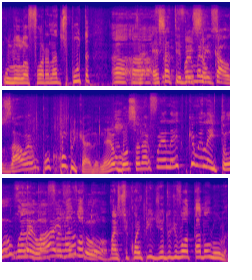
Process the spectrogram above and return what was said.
o Lula fora na disputa. A, a, Essa atribuição causal é um pouco complicada, né? O Bolsonaro foi eleito porque o eleitor, o foi, eleitor lá foi, lá, e, votou. votou. Mas ficou impedido de votar no Lula.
